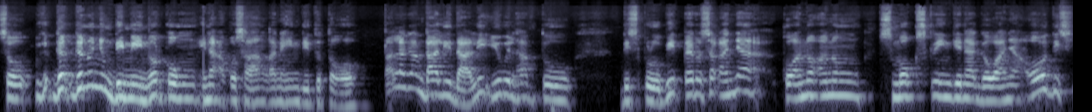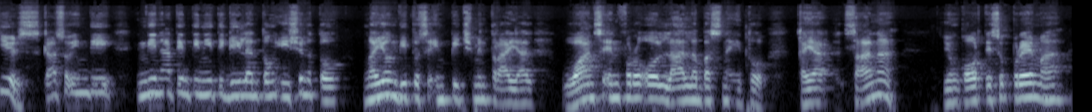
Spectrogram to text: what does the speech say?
So, ga- ganun yung demeanor kung inaakusahan ka na hindi totoo. Talagang dali-dali, you will have to disprove it. Pero sa kanya, kung ano-anong smoke screen ginagawa niya all these years. Kaso hindi hindi natin tinitigilan tong issue na to. Ngayon dito sa impeachment trial, once and for all, lalabas na ito. Kaya sana yung Korte Suprema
